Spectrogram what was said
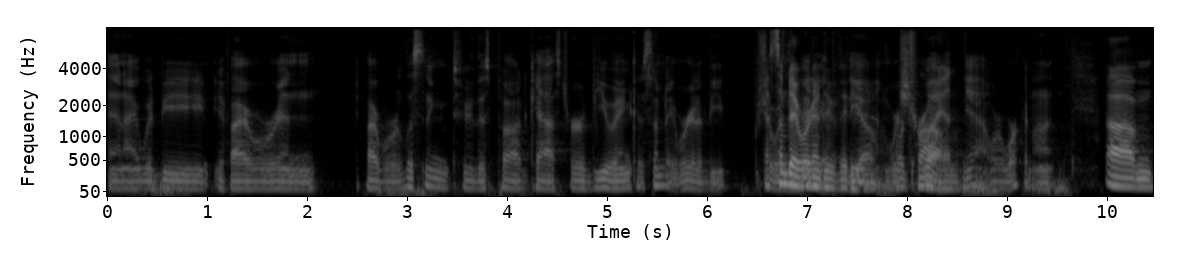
and I would be if I were in if I were listening to this podcast or reviewing because someday we're going to be someday we're gonna do video. Yeah, We're sh- trying. well, yeah, we're working on it. Um,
